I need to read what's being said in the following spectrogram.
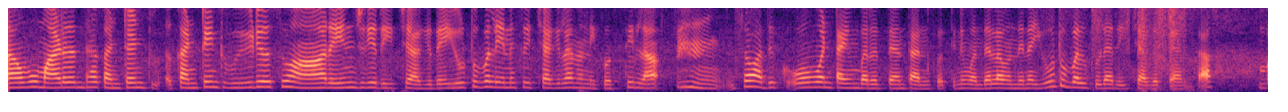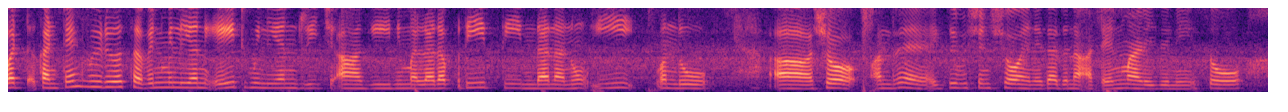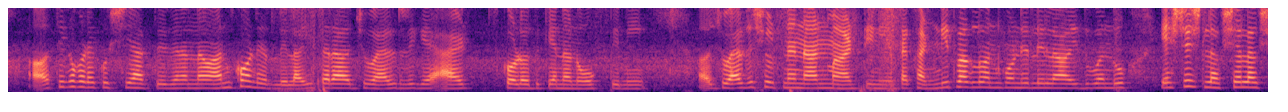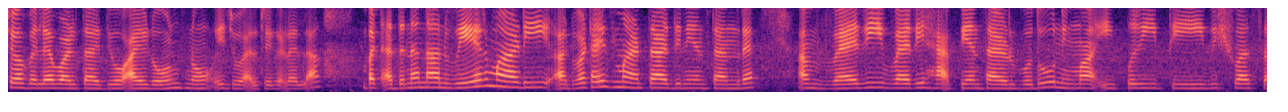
ನಾವು ಮಾಡಿದಂತಹ ಕಂಟೆಂಟ್ ಕಂಟೆಂಟ್ ವೀಡಿಯೋಸು ಆ ರೇಂಜ್ಗೆ ರೀಚ್ ಆಗಿದೆ. ಯೂಟ್ಯೂಬಲ್ಲಿ ಏನಕ್ಕೆ ರೀಚ್ ಆಗಿಲ್ಲ ನನಗೆ ಗೊತ್ತಿಲ್ಲ. ಸೊ ಅದಕ್ಕೆ ಒನ್ ಟೈಮ್ ಬರುತ್ತೆ ಅಂತ ಅನ್ಕೋತೀನಿ. ಒಂದಲ್ಲ ಒಂದಿನ ಯೂಟ್ಯೂಬಲ್ಲಿ ಕೂಡ ರೀಚ್ ಆಗುತ್ತೆ ಅಂತ. But content video seven million eight million reach ಆಗಿ ನಿಮ್ಮೆಲ್ಲರ ಪ್ರೀತಿಯಿಂದ ನಾನು ಈ ಒಂದು ಶೋ ಅಂದರೆ ಎಕ್ಸಿಬಿಷನ್ ಶೋ ಏನಿದೆ ಅದನ್ನು ಅಟೆಂಡ್ ಮಾಡಿದ್ದೀನಿ. ಸೊ ಸಿಕ್ಕಾಪಟ್ಟೆ ಖುಷಿ ಆಗ್ತಿದೆ. ನಾನು ಅಂದ್ಕೊಂಡಿರಲಿಲ್ಲ ಈ ಥರ ಜ್ಯುವೆಲ್ರಿಗೆ ಆ್ಯಡ್ಸ್ ಕೊಡೋದಕ್ಕೆ ನಾನು ಹೋಗ್ತೀನಿ. ಜ್ಯುವೆಲ್ರಿ ಶೂಟ್ನ ನಾನು ಮಾಡ್ತೀನಿ ಅಂತ ಖಂಡಿತವಾಗ್ಲೂ ಅಂದ್ಕೊಂಡಿರಲಿಲ್ಲ ಇದು ಒಂದು ಎಷ್ಟೆಷ್ಟು ಲಕ್ಷ ಲಕ್ಷ ಬೆಲೆ ಬಾಳ್ತಾ ಇದೆಯೋ ಐ ಡೋಂಟ್ ನೋ ಈ ಜ್ಯುವೆಲ್ರಿಗಳೆಲ್ಲ. ಬಟ್ ಅದನ್ನು ನಾನು ವೇರ್ ಮಾಡಿ ಅಡ್ವರ್ಟೈಸ್ ಮಾಡ್ತಾ ಇದ್ದೀನಿ ಅಂತ ಅಂದರೆ I am very very happy ಅಂತ ಹೇಳ್ಬೋದು. ನಿಮ್ಮ ಈ ಪ್ರೀತಿ, ವಿಶ್ವಾಸ,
